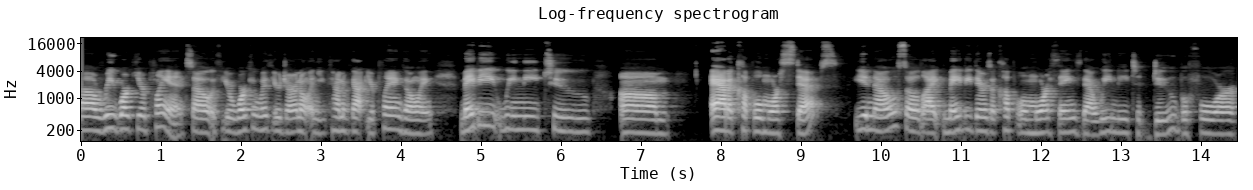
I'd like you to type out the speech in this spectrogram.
uh, rework your plan. So if you're working with your journal and you kind of got your plan going, maybe we need to um, add a couple more steps you know? So like maybe there's a couple more things that we need to do before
